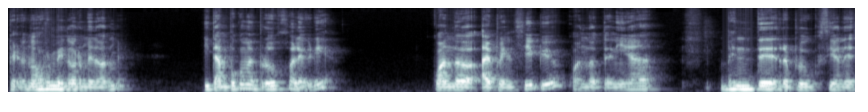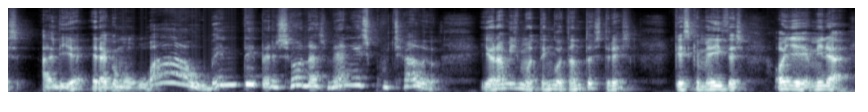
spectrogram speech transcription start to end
pero enorme, enorme, enorme, y tampoco me produjo alegría. Cuando al principio, cuando tenía 20 reproducciones al día, era como, wow, 20 personas me han escuchado. Y ahora mismo tengo tanto estrés que es que me dices, oye, mira,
